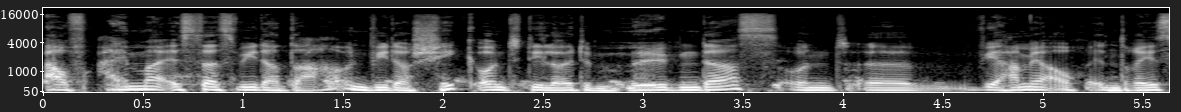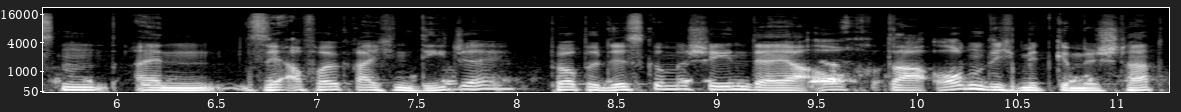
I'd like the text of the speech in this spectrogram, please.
Auf einmal ist das wieder da und wieder schick und die Leute mögen das. Und äh, wir haben ja auch in Dresden einen sehr erfolgreichen DJ, Purple Disco Machine, der ja auch da ordentlich mitgemischt hat.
